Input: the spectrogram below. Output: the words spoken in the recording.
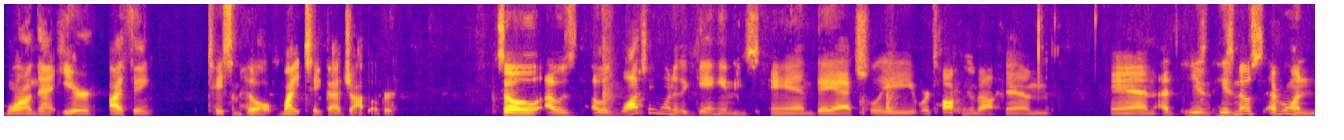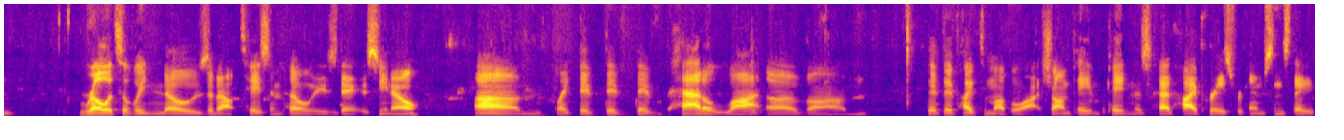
more on that here. I think Taysom Hill might take that job over. So I was I was watching one of the games and they actually were talking about him and I, he's he's no everyone relatively knows about Taysom Hill these days, you know. Um, like they've they've they've had a lot of um, they've, they've hyped him up a lot. Sean Payton, Payton has had high praise for him since they,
